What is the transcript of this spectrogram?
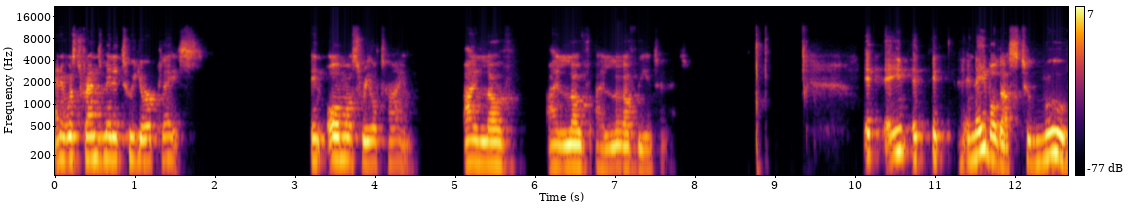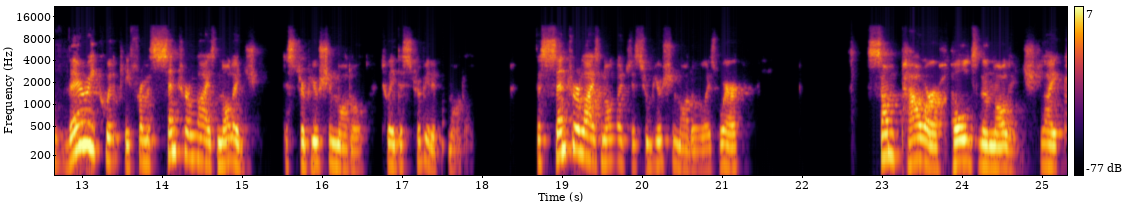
and it was transmitted to your place in almost real time. I love, I love, I love the internet. It, it, it enabled us to move very quickly from a centralized knowledge distribution model to a distributed model. The centralized knowledge distribution model is where some power holds the knowledge, like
